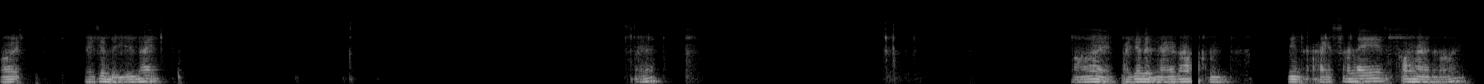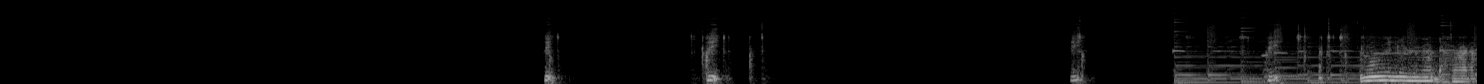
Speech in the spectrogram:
Rồi để cho đi đến đây. Đấy. rồi phải gia đình này vào những ai pha lê con này nói? Ui. Ui. Ui, nó, nó đào ra đặt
